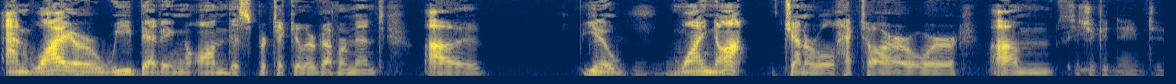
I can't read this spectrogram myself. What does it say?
and why are we betting on this particular government? Uh, you know, why not General Hector or um, Such a good name too.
